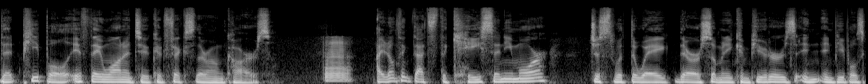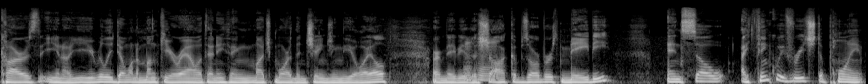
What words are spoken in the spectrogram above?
that people, if they wanted to, could fix their own cars. Mm. I don't think that's the case anymore. Just with the way there are so many computers in, in people's cars that, you know, you really don't want to monkey around with anything much more than changing the oil or maybe mm-hmm. the shock absorbers, maybe. And so I think we've reached a point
